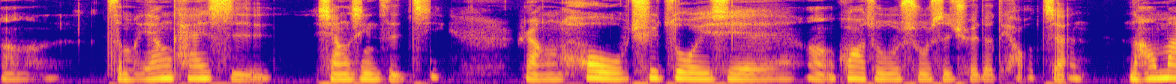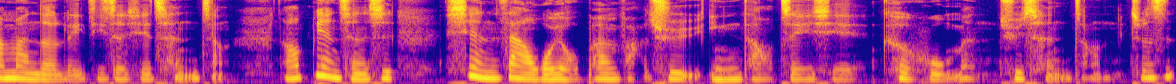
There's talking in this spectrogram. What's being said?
嗯怎么样开始相信自己，然后去做一些嗯跨出舒适圈的挑战。然后慢慢的累积这些成长，然后变成是现在我有办法去引导这一些客户们去成长，就是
